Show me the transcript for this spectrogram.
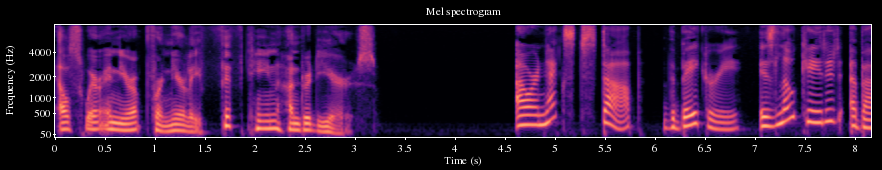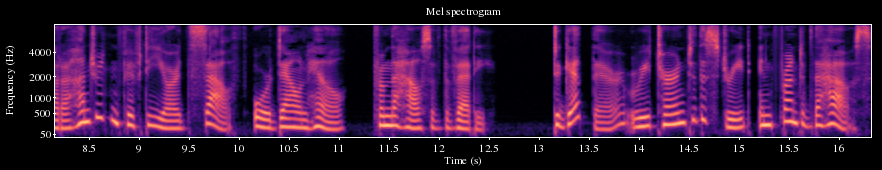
elsewhere in Europe for nearly 1500 years. Our next stop, the bakery, is located about 150 yards south or downhill from the house of the Vettii. To get there, return to the street in front of the house.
